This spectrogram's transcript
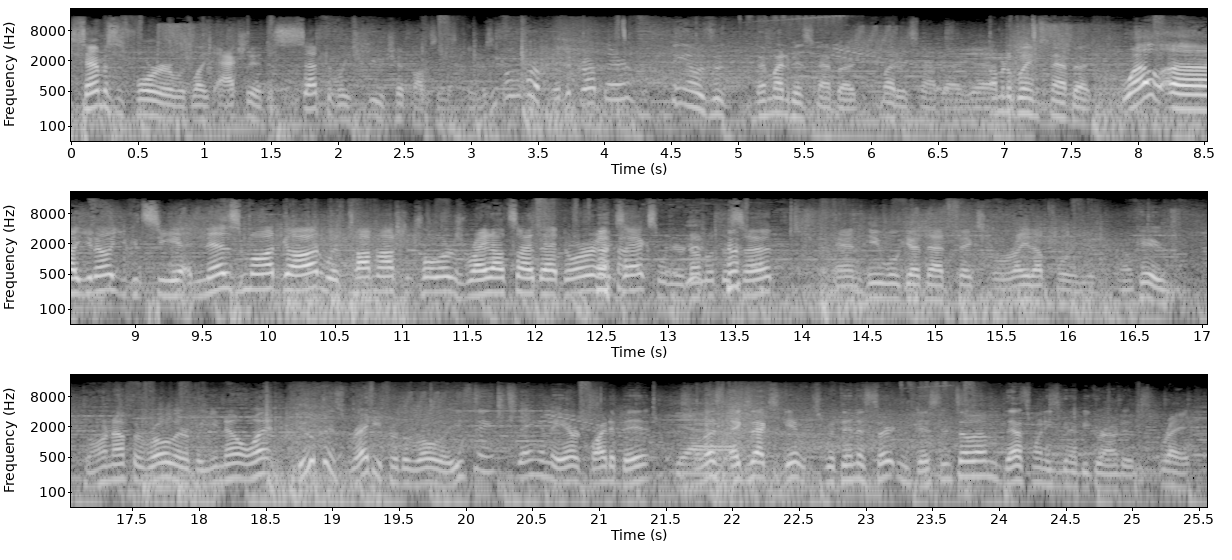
Samus's forwarder with like actually a deceptively huge hitbox in this game. Was he going for a pivot grab there? I think that was a, that might have been snapback. Might have been snapback. Yeah. I'm gonna blame snapback. Well, uh, you know, you can see Nesmod God with top-notch controllers right outside that door, Xzax, when you're done with the set, and he will get that fixed right up for you. Okay, throwing out the roller, but you know what? DOOP is ready for the roller. He's staying- staying in the air quite a bit. Yeah. Unless Xzax gets within a certain distance of him, that's when he's gonna be grounded. Right.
